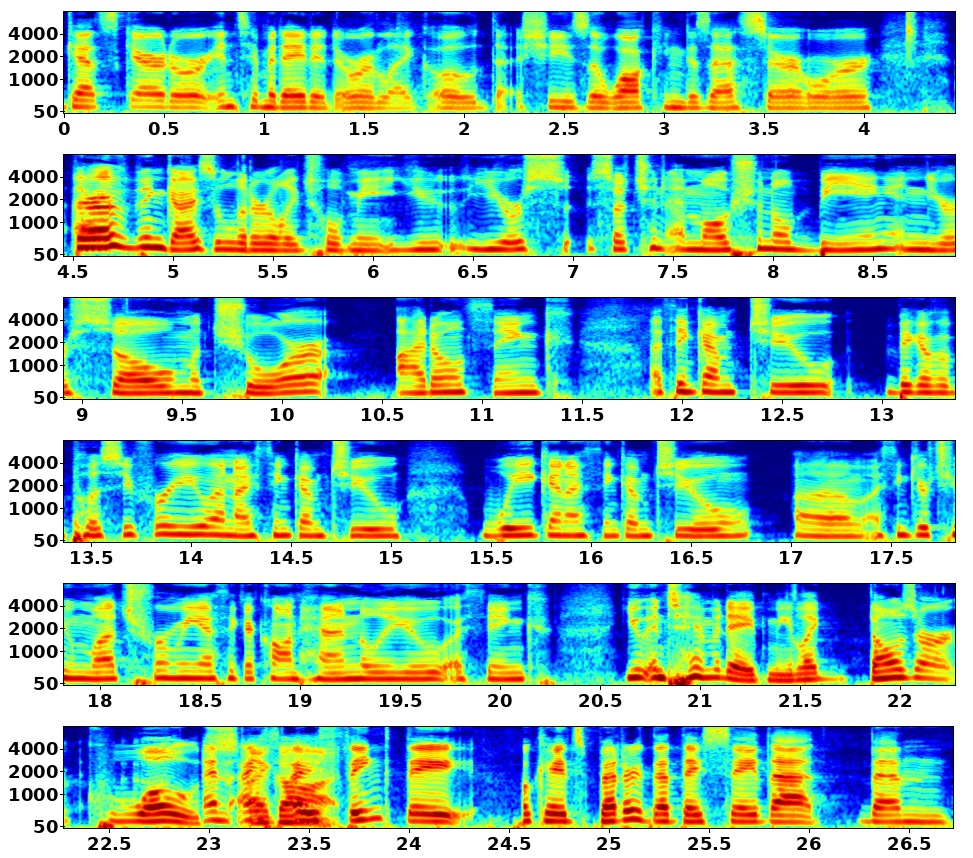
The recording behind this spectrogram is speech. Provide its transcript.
get scared or intimidated or like, oh, that she's a walking disaster or. There I- have been guys who literally told me, "You, you're s- such an emotional being, and you're so mature. I don't think, I think I'm too big of a pussy for you, and I think I'm too weak, and I think I'm too, um, I think you're too much for me. I think I can't handle you. I think you intimidate me. Like those are quotes and I, I, got. I think they okay. It's better that they say that than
